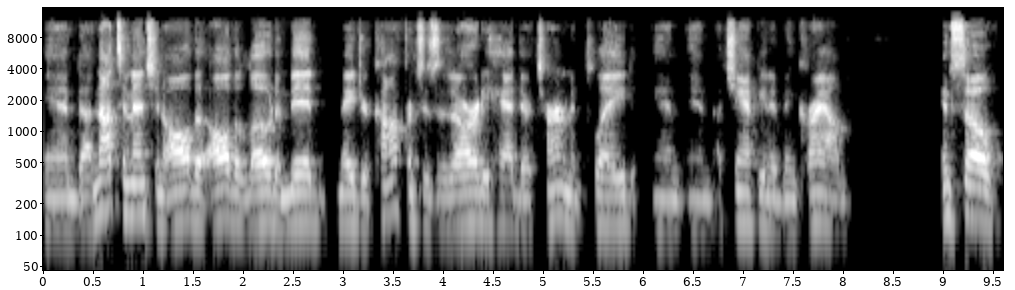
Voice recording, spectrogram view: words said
and uh, not to mention all the all the low to mid major conferences that already had their tournament played and and a champion had been crowned and so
